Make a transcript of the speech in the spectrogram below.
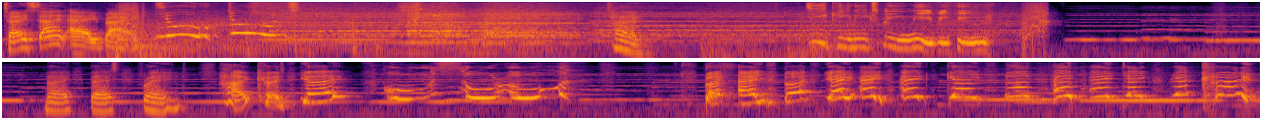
Taste that, I right? No, don't. Ten. He can explain everything. My best friend. How could you? Oh, my um, sorrow. But I, but yay, I, I, gay, but have a day, record.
